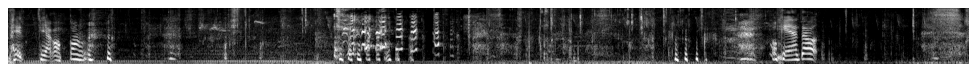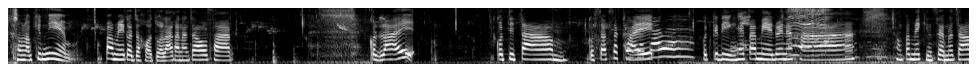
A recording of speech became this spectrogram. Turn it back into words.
เผ็ด อยากออกกล้อง โอเคนะเจ้าสำหรับคลิปนี้ ป้าเมย์ก็จะขอตัวลากันนะเจ้าฝาก กดไลค์ กดติดตาม กดซับสไครต์กดกระดิ่งให้ป้าเมย์ด้วยนะคะ ช่องป้าเมย์กินแซมนะเจ้า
